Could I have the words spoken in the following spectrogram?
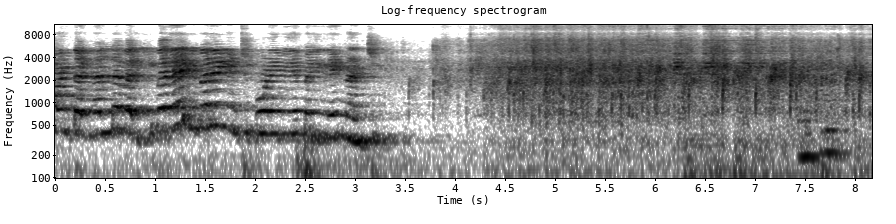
வாழ்ந்த நல்லவர் இவரே இவரே என்று கூட விரும்புகிறேன். நன்றி. Thank you.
